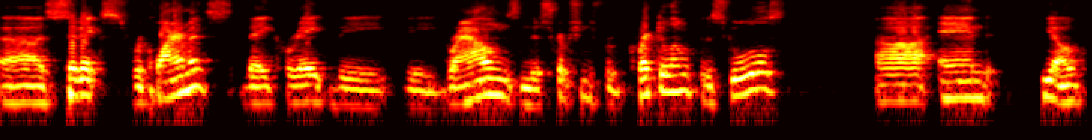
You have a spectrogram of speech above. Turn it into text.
uh, civics requirements. They create the, the grounds and descriptions for curriculum for the schools. And, you know,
